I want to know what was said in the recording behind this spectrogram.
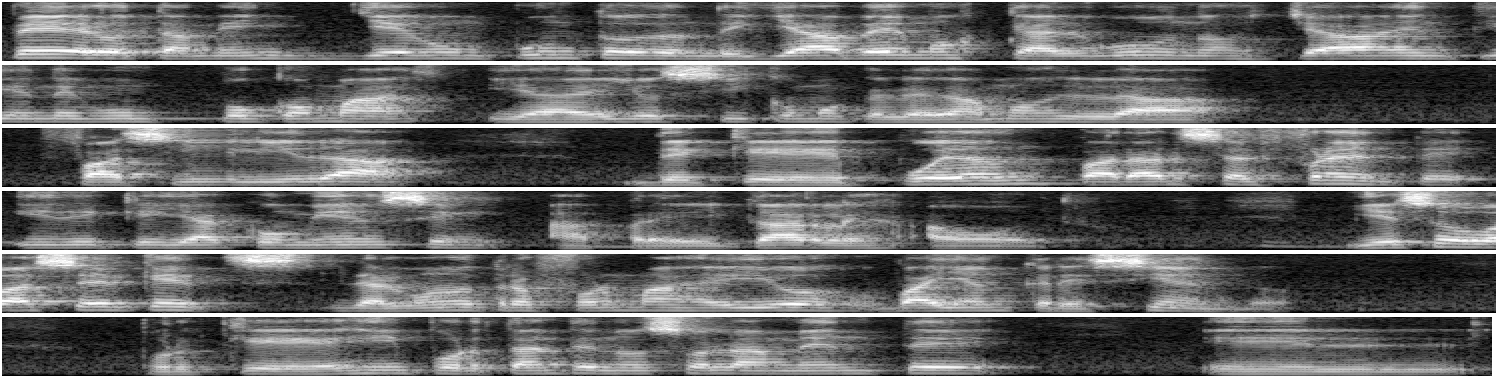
Pero también llega un punto donde ya vemos que algunos ya entienden un poco más y a ellos sí como que le damos la facilidad de que puedan pararse al frente y de que ya comiencen a predicarles a otros. Y eso va a hacer que de alguna otra forma ellos vayan creciendo, porque es importante no solamente el,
